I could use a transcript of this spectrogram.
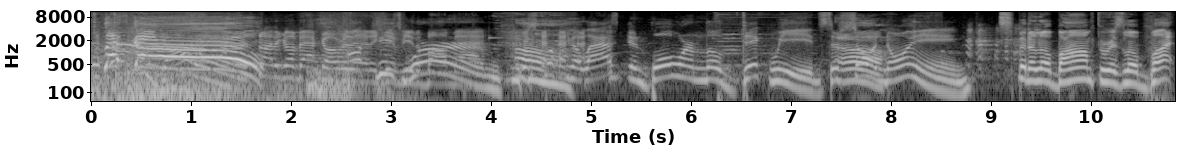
Let's go! trying to go back over there to give you the bomb back. worms. These fucking Alaskan bullworm little dickweeds. They're so Oh. annoying. Spit a little bomb through his little butt.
